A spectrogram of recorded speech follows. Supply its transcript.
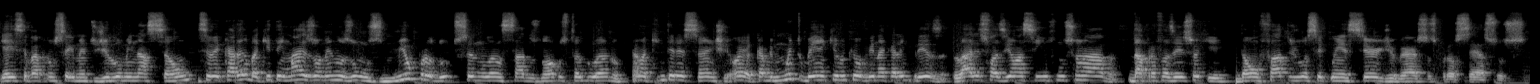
E aí você vai para um segmento de iluminação, você vê, caramba, aqui tem mais ou menos uns mil produtos sendo lançados novos todo ano. Caramba, que interessante. Olha, cabe muito bem aquilo que eu vi naquela empresa. Lá eles faziam assim e funcionava. Dá para fazer isso aqui. Então, o fato de você conhecer diversos processos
